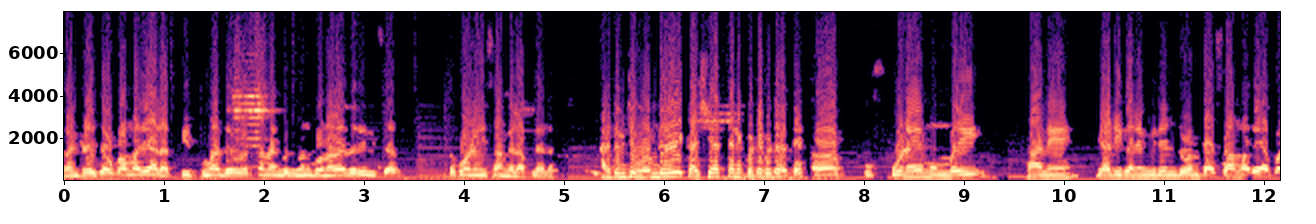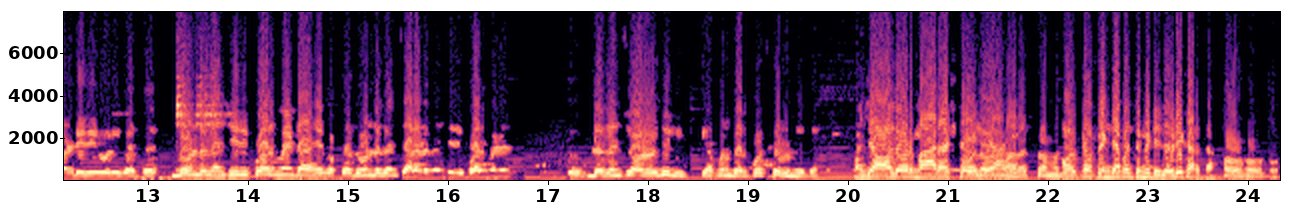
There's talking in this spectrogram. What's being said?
कंट्री चौकामध्ये आलात की तुम्हाला देवरत्न मँगोज म्हणून कोणाला जरी विचार तर कोणीही सांगेल आपल्याला. आणि तुमची होम डिलिव्हरी कशी असते आणि कुठे कुठे होते? अ, पु- पुणे मुंबई ठाणे या ठिकाणी विदिन दोन तासामध्ये आपण डिलिव्हरी करतोय. दोन डझनची रिक्वायरमेंट आहे फक्त दोन डझन चार डझनची रिक्वायरमेंट डझनची ऑर्डर दिली की आपण घरपोच करून देतो. म्हणजे all over Maharashtra all over out महाराष्ट्रामध्ये. ऑफ इंडिया पण तुम्ही डिलिव्हरी करता. हो हो हो.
